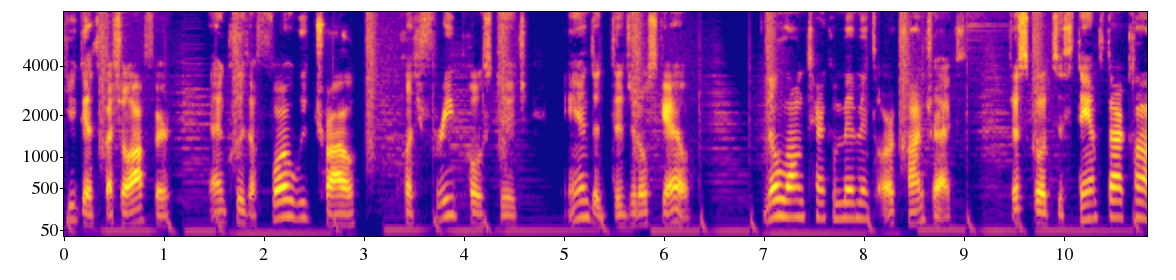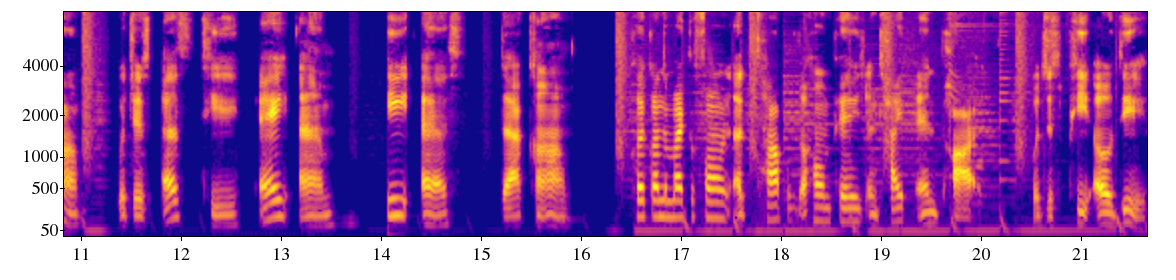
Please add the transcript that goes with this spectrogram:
you get a special offer that includes a four week trial plus free postage and a digital scale. No long term commitments or contracts. Just go to stamps.com, which is S T A M E S.com. Click on the microphone at the top of the homepage and type in POD, which is P O D.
